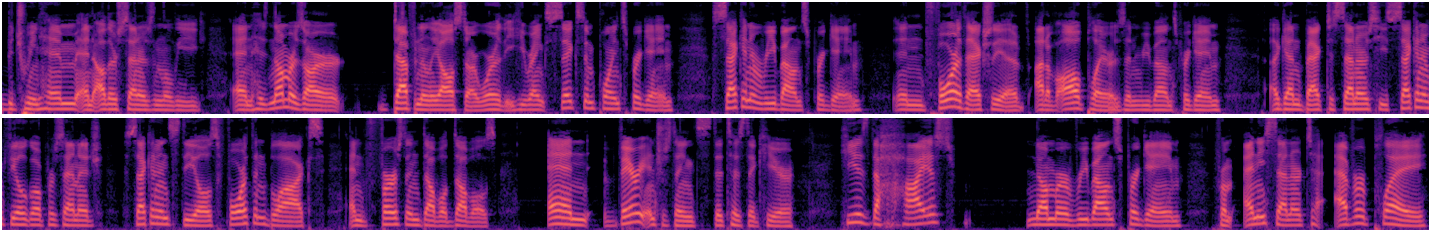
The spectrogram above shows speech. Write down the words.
between him and other centers in the league, and his numbers are definitely all star worthy. He ranks sixth in points per game, second in rebounds per game, and fourth actually out of, out of all players in rebounds per game. Again, back to centers, he's second in field goal percentage, second in steals, fourth in blocks, and first in double doubles. And very interesting statistic here, he is the highest number of rebounds per game from any center to ever play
